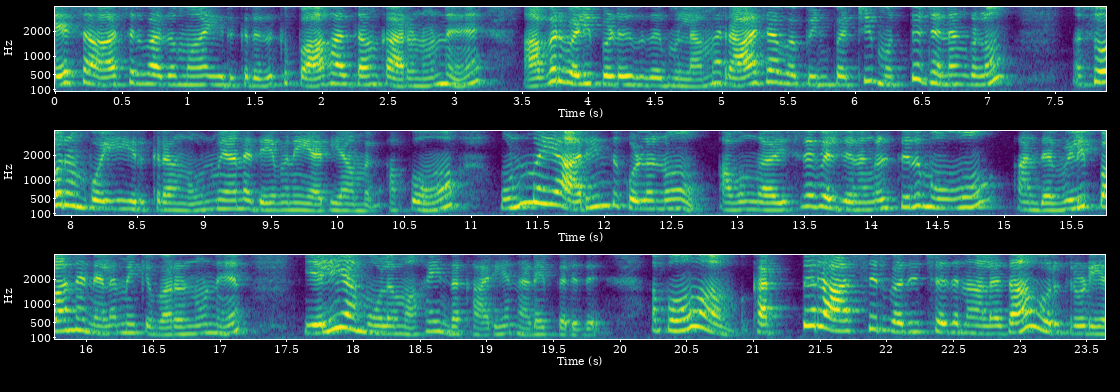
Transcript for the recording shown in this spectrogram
தேசம் ஆசிர்வாதமாக இருக்கிறதுக்கு பாகால் தான் காரணம்னு அவர் வழிபடுறதும் இல்லாமல் ராஜாவை பின்பற்றி மொத்த ஜனங்களும் சோரம் போய் இருக்கிறாங்க. உண்மையான தேவனை அறியாமல். அப்போ உண்மையை அறிந்து கொள்ளணும். அவங்க இஸ்ரேவேல் ஜனங்கள் திரும்பவும் அந்த விழிப்பான நிலைமைக்கு வரணும்னு எலியா மூலமாக இந்த காரியம் நடைபெறுது. அப்போது கர்த்தர் ஆசிர்வதிச்சதுனால தான் ஒருத்தருடைய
